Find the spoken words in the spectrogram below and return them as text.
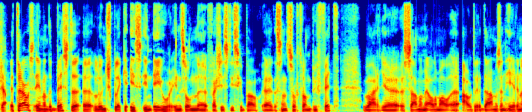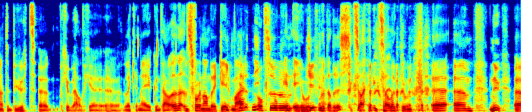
Ja. Eh, Trouwens, een van de beste eh, lunchplekken is in Eur, in zo'n eh, fascistisch gebouw. Eh, dat is een soort van buffet waar je eh, samen met allemaal eh, oudere dames en heren uit de buurt eh, geweldige eh, lekkernijen kunt halen. Dat is voor een andere keer, Ik maar ken het niet, ook, ook in eh. Geef me het adres. Ik zal, ik zal het doen. Eh, ehm, nu, eh,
